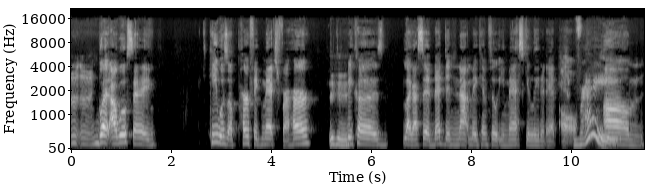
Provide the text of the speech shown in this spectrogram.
Mm-mm. But I will say, he was a perfect match for her Mhm. because, like I said, that did not make him feel emasculated at all. Right. Um,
